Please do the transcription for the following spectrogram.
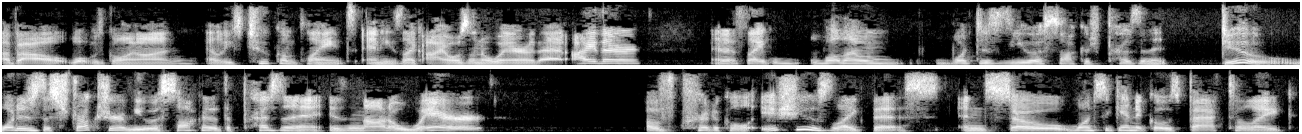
about what was going on, at least two complaints. And he's like, I wasn't aware of that either. And it's like, well, then what does U.S. soccer's president do? What is the structure of U.S. soccer that the president is not aware of critical issues like this? And so once again, it goes back to like,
